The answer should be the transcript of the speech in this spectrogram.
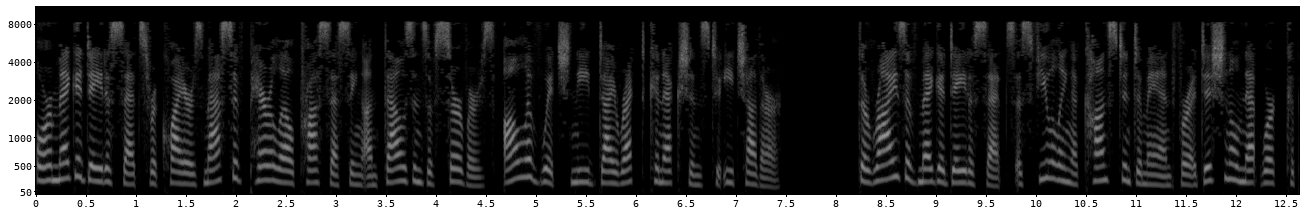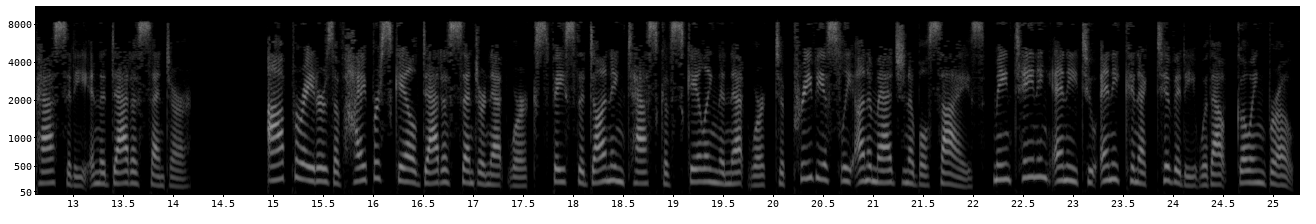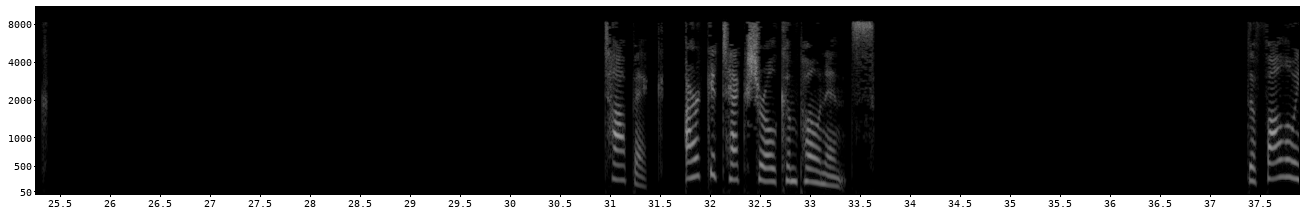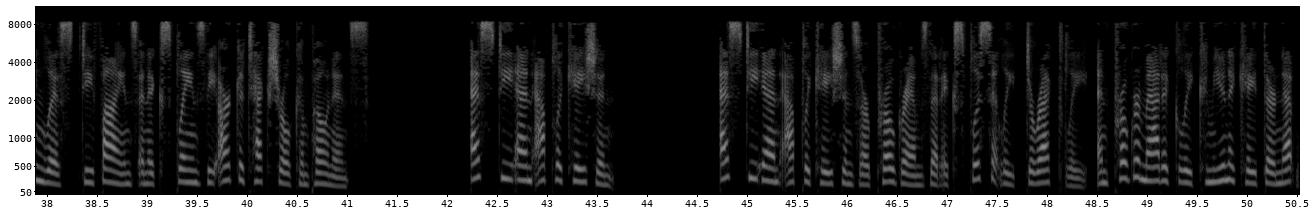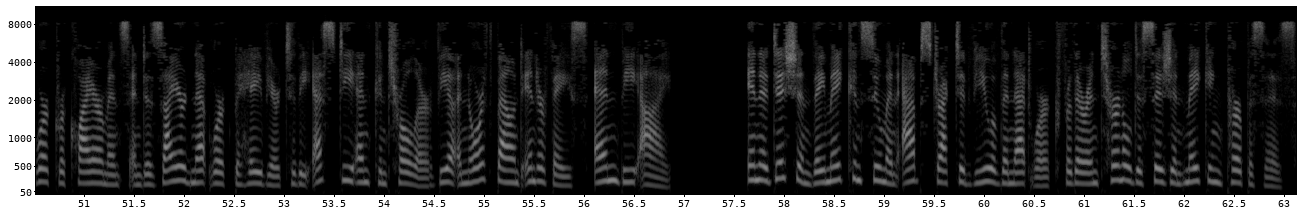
or megadatasets requires massive parallel processing on thousands of servers, all of which need direct connections to each other. The rise of mega datasets is fueling a constant demand for additional network capacity in the data center. Operators of hyperscale data center networks face the daunting task of scaling the network to previously unimaginable size, maintaining any-to-any -any connectivity without going broke. Topic: Architectural components. The following list defines and explains the architectural components. SDN application SDN applications are programs that explicitly, directly, and programmatically communicate their network requirements and desired network behavior to the SDN controller via a northbound interface NBI. In addition they may consume an abstracted view of the network for their internal decision-making purposes.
